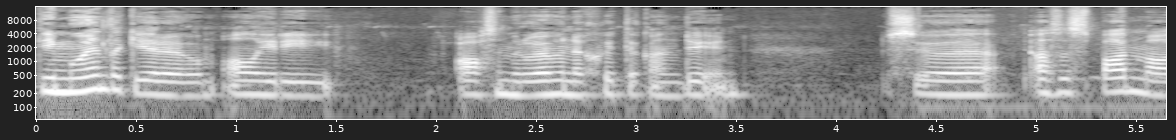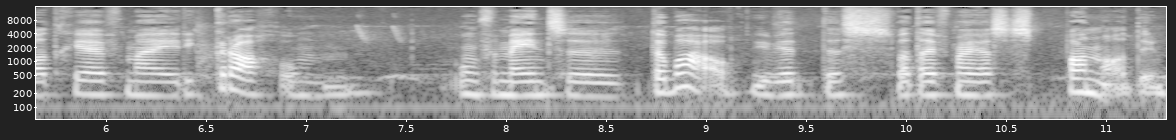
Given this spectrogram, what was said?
die moontlikhede om al hierdie asemrowende goed te kan doen. So as 'n spanmaat gee hy vir my die krag om om vir mense te wow. Jy weet, dis wat hy vir my as 'n spanmaat doen.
